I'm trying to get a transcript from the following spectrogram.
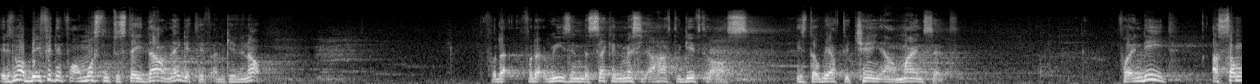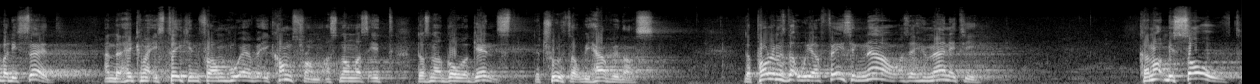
It is not befitting for a Muslim to stay down negative and giving up. For that, for that reason, the second message I have to give to us is that we have to change our mindset. For indeed, as somebody said, and the hikmah is taken from whoever it comes from, as long as it does not go against the truth that we have with us. The problems that we are facing now as a humanity cannot be solved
